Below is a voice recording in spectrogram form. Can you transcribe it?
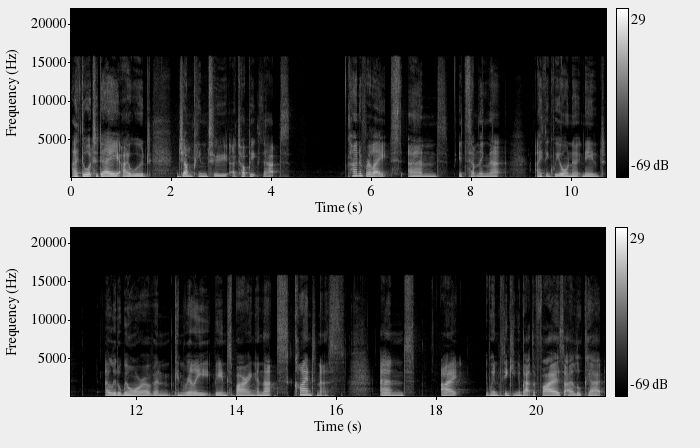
I thought today I would jump into a topic that kind of relates, and it's something that I think we all need a little bit more of and can really be inspiring, and that's kindness. And I, when thinking about the fires, I look at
